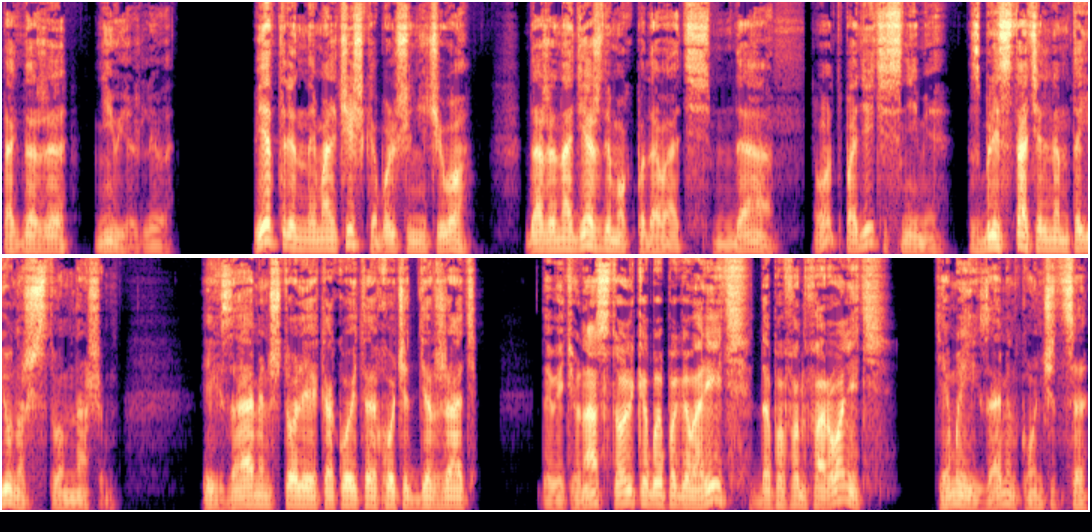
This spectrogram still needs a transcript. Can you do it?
так даже невежливо. Ветренный мальчишка, больше ничего. Даже надежды мог подавать. Да, вот подите с ними, с блистательным-то юношеством нашим. Экзамен, что ли, какой-то хочет держать. Да ведь у нас только бы поговорить, да пофанфаронить, тем и экзамен кончится.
